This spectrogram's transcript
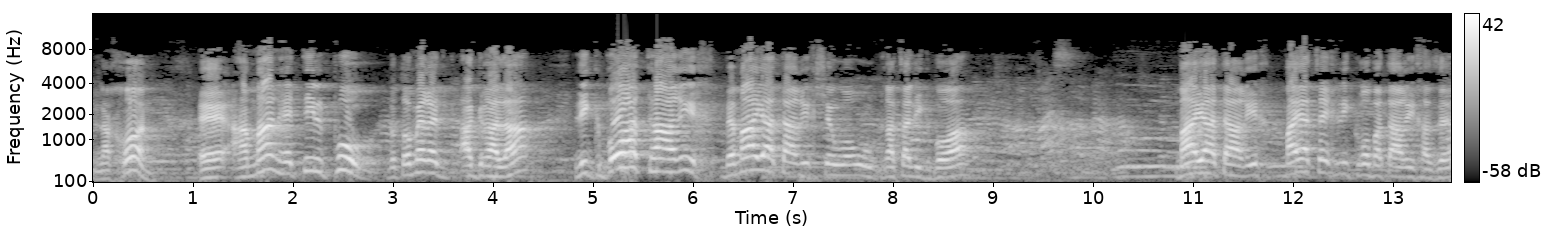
נכון. אה, המן הטיל פור, זאת אומרת הגרלה, לקבוע תאריך. ומה היה התאריך שהוא רצה לקבוע? מה היה התאריך? מה היה צריך לקרוא בתאריך הזה?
